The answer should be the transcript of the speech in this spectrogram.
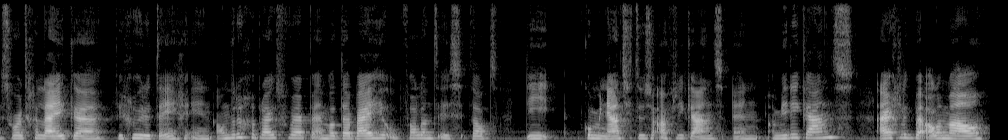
soortgelijke figuren tegen in andere gebruiksvoorwerpen. En wat daarbij heel opvallend is, dat die combinatie tussen Afrikaans en Amerikaans eigenlijk bij allemaal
